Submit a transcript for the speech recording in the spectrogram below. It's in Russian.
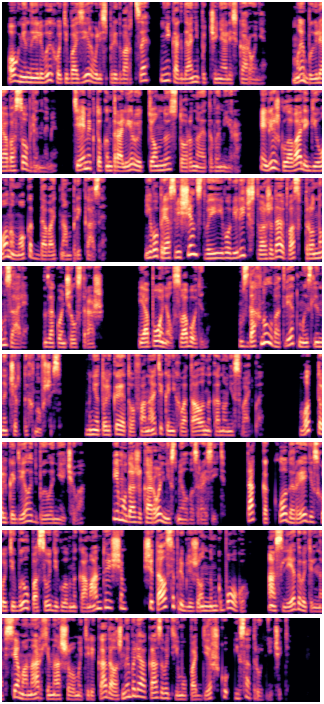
Огненные львы, хоть и базировались при дворце, никогда не подчинялись короне. Мы были обособленными, теми, кто контролирует темную сторону этого мира. И лишь глава легиона мог отдавать нам приказы. Его Преосвященство и Его Величество ожидают вас в тронном зале закончил страж. Я понял, свободен. Вздохнул в ответ, мысленно чертыхнувшись. Мне только этого фанатика не хватало накануне свадьбы. Вот только делать было нечего. Ему даже король не смел возразить, так как Клода Редис, хоть и был по сути главнокомандующим, считался приближенным к богу, а следовательно, все монархи нашего материка должны были оказывать ему поддержку и сотрудничать.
